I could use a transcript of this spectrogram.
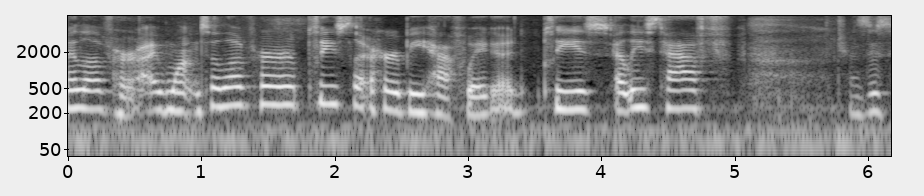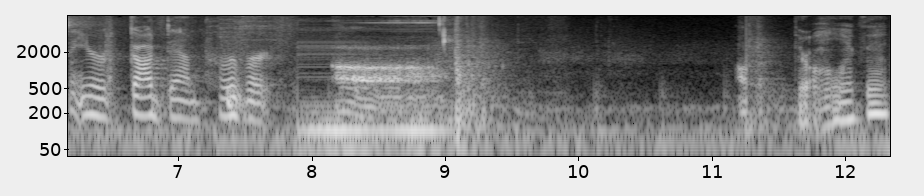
I love her. I want to love her. Please let her be halfway good. Please, at least half. Translucent, you're a goddamn pervert. They're all like that?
